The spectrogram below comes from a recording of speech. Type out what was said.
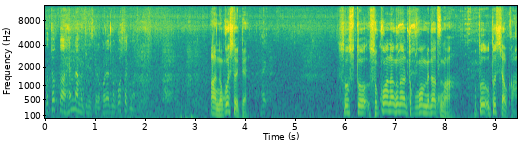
れちょっと変な向きですけどこれ残しときますあ残しといて。はい。そうするとそこがなくなるとここが目立つな落と落としちゃおうか。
